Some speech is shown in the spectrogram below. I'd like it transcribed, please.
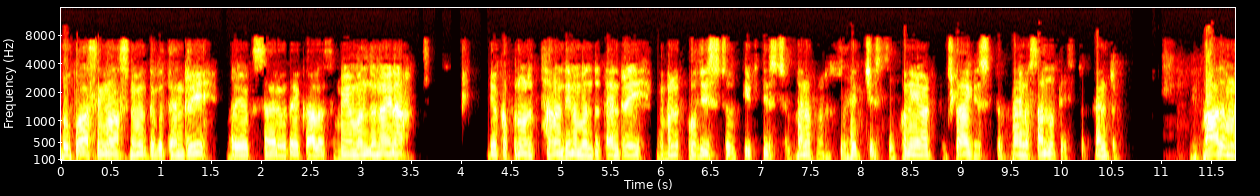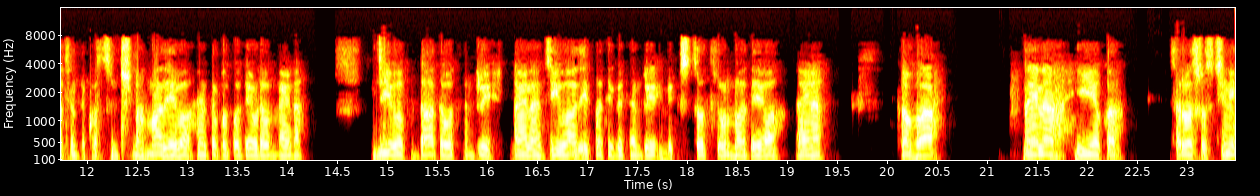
రూపా సింహాసనం తండ్రి మరి ఒకసారి ఉదయకాల సమయమందు నాయన ఈ యొక్క పునరుత్థాన దినమందు తండ్రి మిమ్మల్ని పూజిస్తూ కీర్తిస్తూ కనపరుస్తూ హెచ్చిస్తూ కొనియాడుతూ శ్లాఘిస్తూ ఆయన సన్నతిస్తూ తండ్రి. పాదముల చెంతకు వస్తుంటున్నా మా దేవ ఎంత గొప్ప దేవుడు ఉన్నాయినా జీవపు దాతవ తండ్రి. నాయన జీవాధిపతికి తండ్రి. నీకు స్తోత్రం మా దేవ. నాయన ప్రభా నాయన ఈ యొక్క సర్వ సృష్టిని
